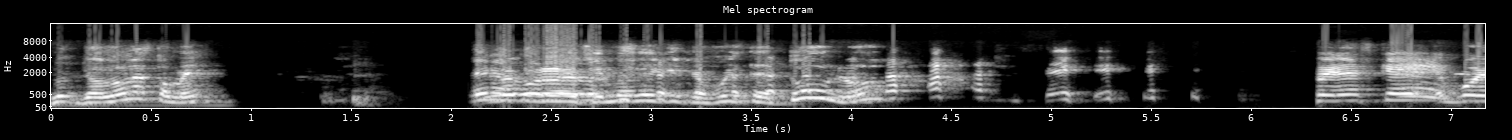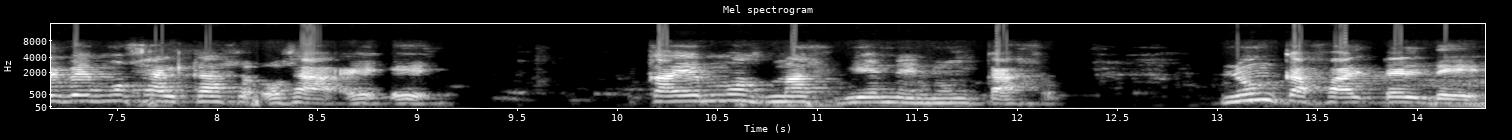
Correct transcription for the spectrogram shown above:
No, yo no las tomé. Era Luego, como luego. si no dije que fuiste tú, ¿no? Sí. Pero es que volvemos al caso, o sea, eh, eh, caemos más bien en un caso. Nunca falta el de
